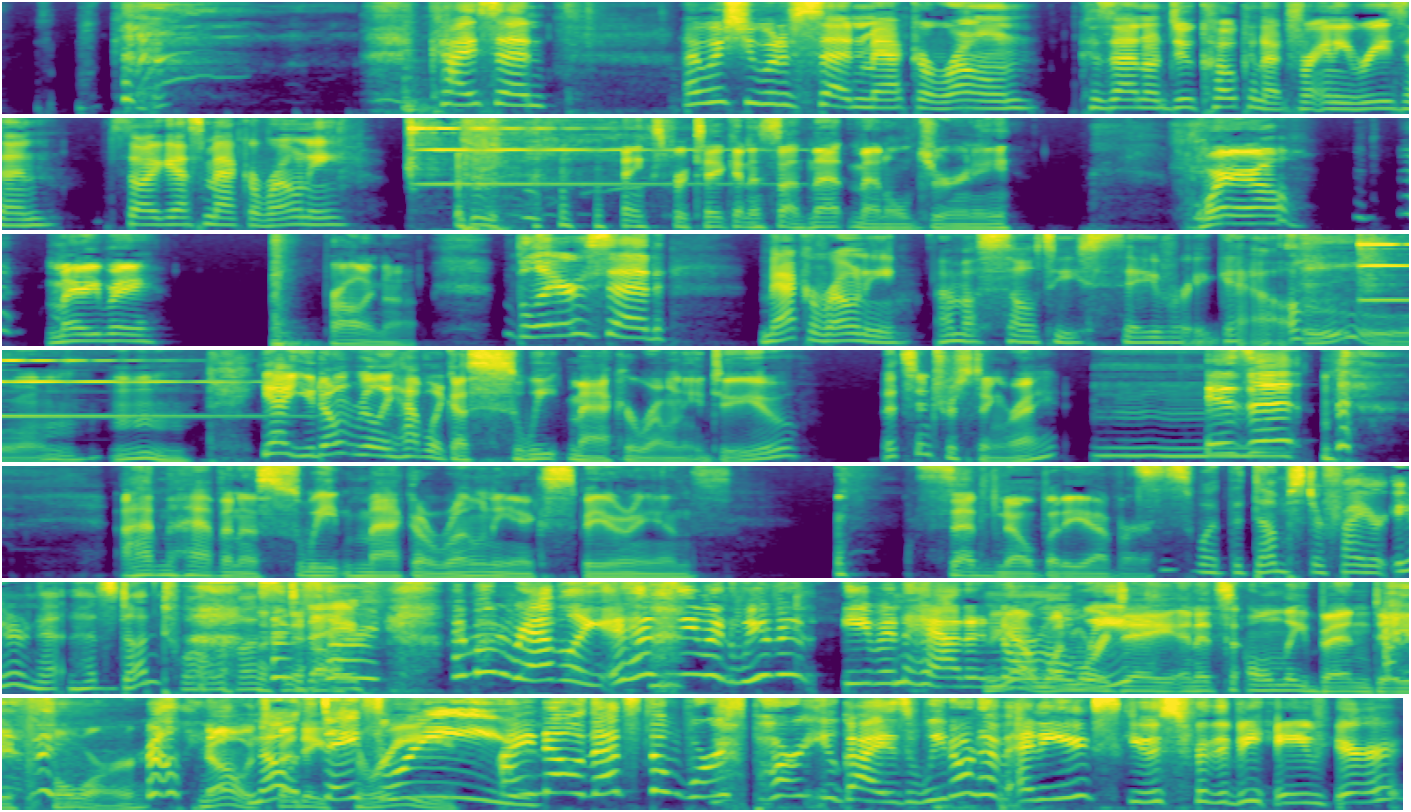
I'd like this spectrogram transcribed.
Okay. Kai said, I wish you would have said macaron because I don't do coconut for any reason. So I guess macaroni. Thanks for taking us on that mental journey. Well, maybe. Probably not. Blair said, macaroni. I'm a salty, savory gal. Ooh. Mm. Yeah, you don't really have like a sweet macaroni, do you? That's interesting, right? Is it? I'm having a sweet macaroni experience. Said nobody ever. This is what the dumpster fire internet has done to all of us today. Sorry, I'm unraveling. It hasn't even. We haven't even had a We got normal one more week. day, and it's only been day four. No, it's no, been it's day, day three. I know that's the worst part, you guys. We don't have any excuse for the behavior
